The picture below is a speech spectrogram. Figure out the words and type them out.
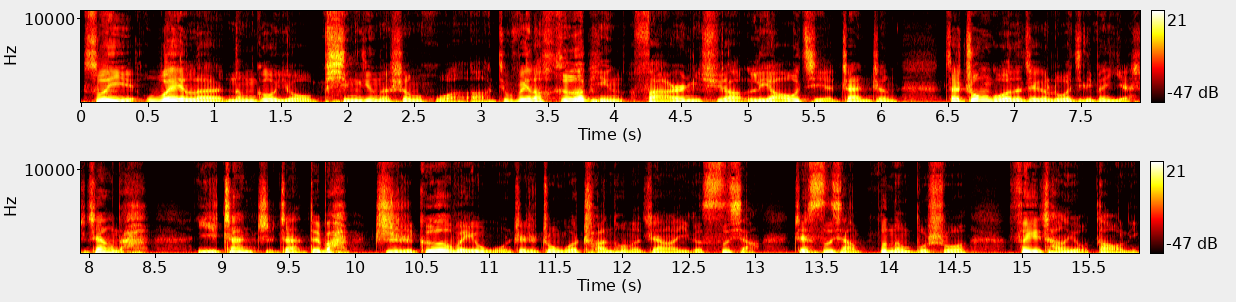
所以，为了能够有平静的生活啊，就为了和平，反而你需要了解战争。在中国的这个逻辑里边也是这样的，以战止战，对吧？止戈为武，这是中国传统的这样一个思想。这思想不能不说非常有道理。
